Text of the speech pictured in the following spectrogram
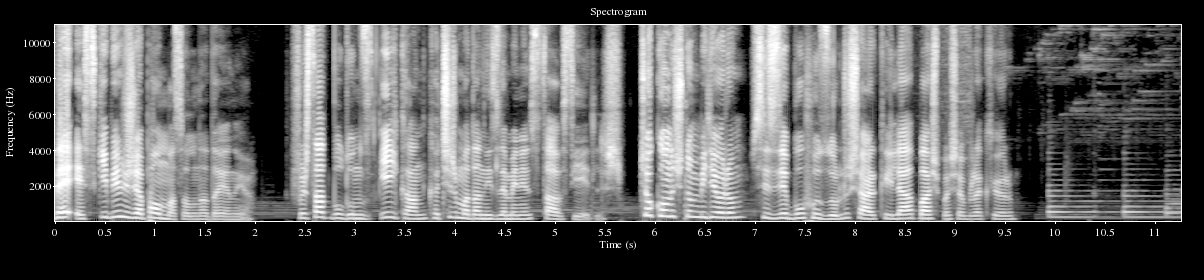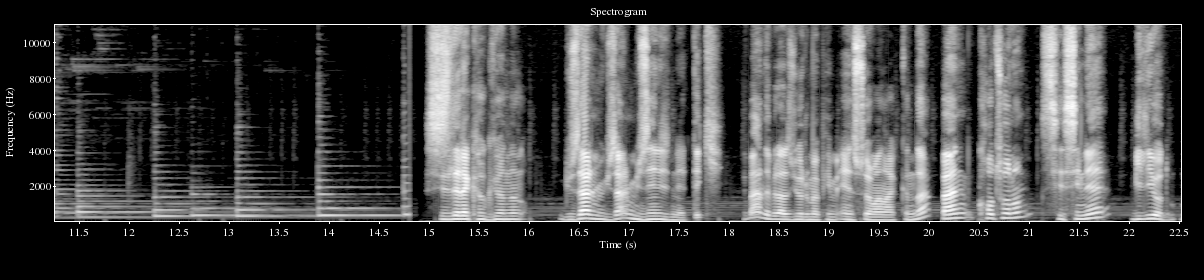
ve eski bir Japon masalına dayanıyor. Fırsat bulduğunuz ilk an kaçırmadan izlemeniz tavsiye edilir. Çok konuştum biliyorum. Sizi bu huzurlu şarkıyla baş başa bırakıyorum. Sizlere Kaguyo'nun güzel mi güzel müziğini dinlettik. Ben de biraz yorum yapayım enstrüman hakkında. Ben Koto'nun sesini biliyordum.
